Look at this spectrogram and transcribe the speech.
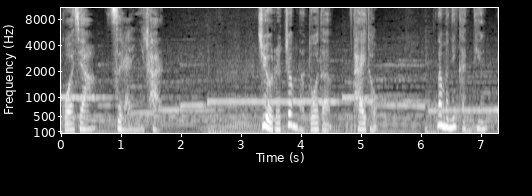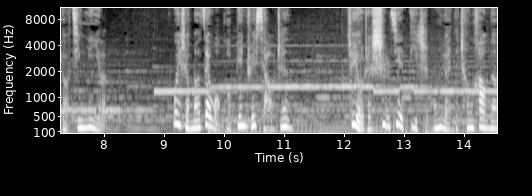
国家自然遗产，具有着这么多的 title，那么你肯定要惊异了。为什么在我国边陲小镇，却有着世界地质公园的称号呢？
